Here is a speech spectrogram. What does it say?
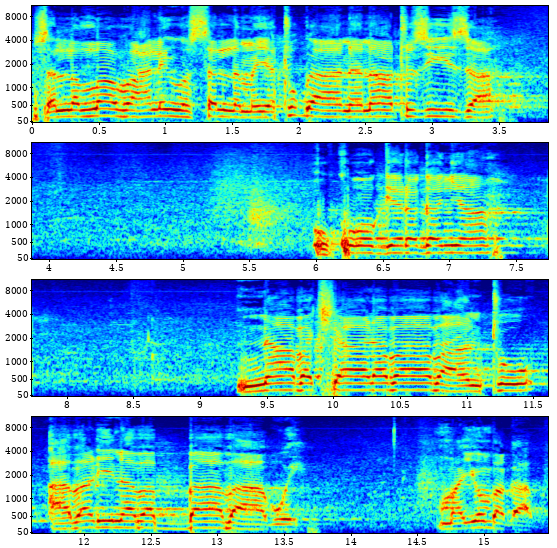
salllah alaihi wasallam yatugaana n'atuziiza okwogeraganya n'abakyala b'abantu abalina babba baabwe mu mayumba gaabwe.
